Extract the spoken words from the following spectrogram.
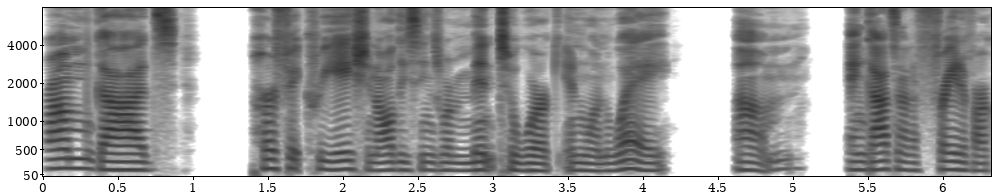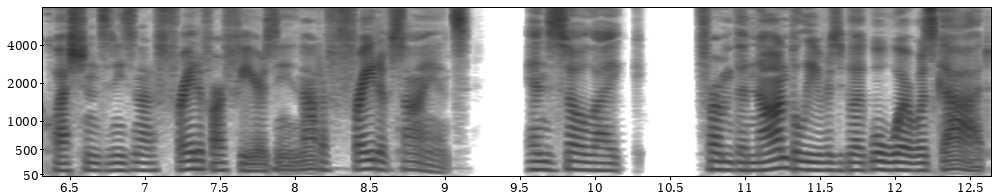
from God's perfect creation, all these things were meant to work in one way. Um, and God's not afraid of our questions and he's not afraid of our fears and he's not afraid of science. And so like from the non-believers be like, well, where was God?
